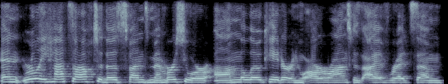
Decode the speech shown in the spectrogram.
And really hats off to those funds members who are on the locator and who are RONs, because I've read some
